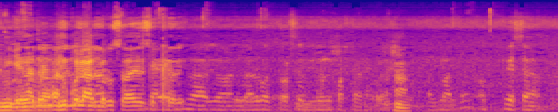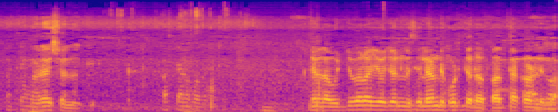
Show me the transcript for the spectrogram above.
ನಿಮ್ಗೆ ಏನಾದ್ರೂ ಅನುಕೂಲ ಆಗ್ಬೇಕು ಸಹಾಯ ಸಿಗ್ತಾರೆ ಹಾ ರೇಷನ್ ಅಕ್ಕಿ ಇಲ್ಲ ಉಜ್ವಲ ಯೋಜನೆ ಸಿಲಿಂಡರ್ ಕೊಡ್ತೀರಪ್ಪ ತಕೊಂಡಿಲ್ಲ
